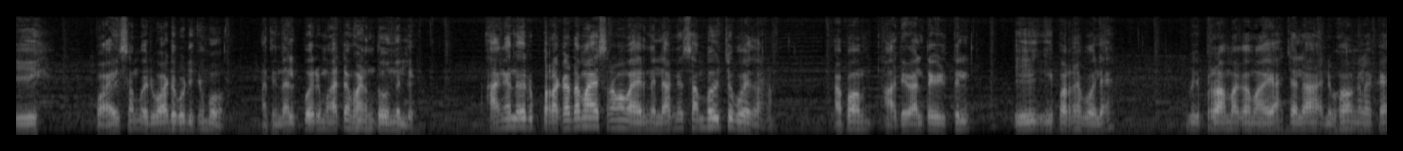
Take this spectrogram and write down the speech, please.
ഈ പായസം ഒരുപാട് കുടിക്കുമ്പോൾ അതിന് അല്പം ഒരു മാറ്റം വേണം തോന്നില്ലേ അങ്ങനെ ഒരു പ്രകടമായ ശ്രമമായിരുന്നില്ല. അങ്ങനെ സംഭവിച്ചു പോയതാണ്. അപ്പം ആദ്യകാലത്തെ എഴുത്തിൽ ഈ ഈ പറഞ്ഞ പോലെ വിഭ്രാമകമായ ചില അനുഭവങ്ങളൊക്കെ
